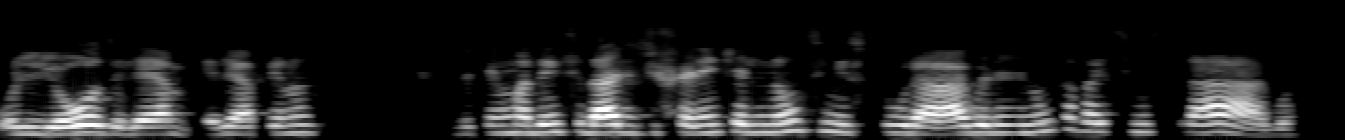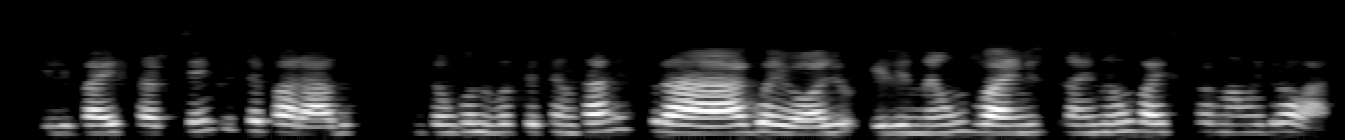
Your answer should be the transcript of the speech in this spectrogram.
oleoso, ele é, ele é apenas, ele tem uma densidade diferente, ele não se mistura à água, ele nunca vai se misturar à água. Ele vai estar sempre separado. Então, quando você tentar misturar água e óleo, ele não vai misturar e não vai se tornar um hidrolato.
